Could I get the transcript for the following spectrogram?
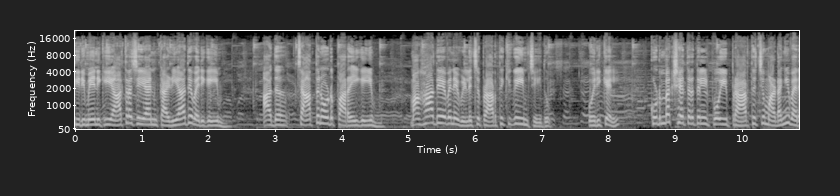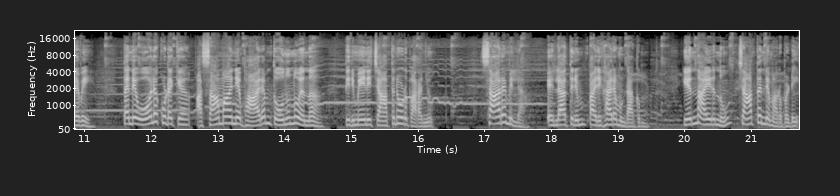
തിരുമേനിക്ക് യാത്ര ചെയ്യാൻ കഴിയാതെ വരികയും അത് ചാത്തനോട് പറയുകയും മഹാദേവനെ വിളിച്ച് പ്രാർത്ഥിക്കുകയും ചെയ്തു. ഒരിക്കൽ കുടുംബക്ഷേത്രത്തിൽ പോയി പ്രാർത്ഥിച്ചു മടങ്ങി വരവേ തന്റെ ഓലക്കുടയ്ക്ക് അസാമാന്യ ഭാരം തോന്നുന്നുവെന്ന് തിരുമേനി ചാത്തനോട് പറഞ്ഞു. സാരമില്ല. എല്ലാത്തിനും പരിഹാരമുണ്ടാകും. എന്നായിരുന്നു ചാത്തന്റെ മറുപടി.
